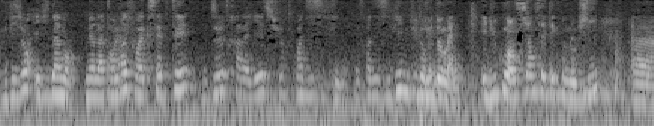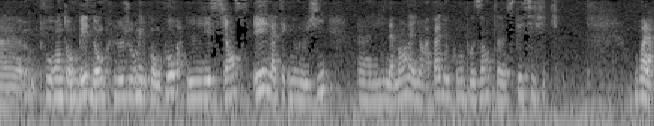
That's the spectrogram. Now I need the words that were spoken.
révisions, évidemment. Mais en attendant, il faut accepter de travailler sur trois disciplines. Les trois disciplines du domaine. Du domaine. Et du coup, en sciences et technologies, euh, pourront tomber donc le jour du concours les sciences et la technologie. Euh, évidemment, là, il n'y aura pas de composantes spécifiques. Voilà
